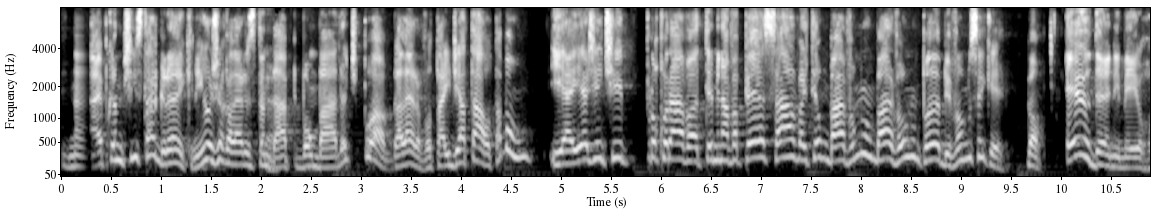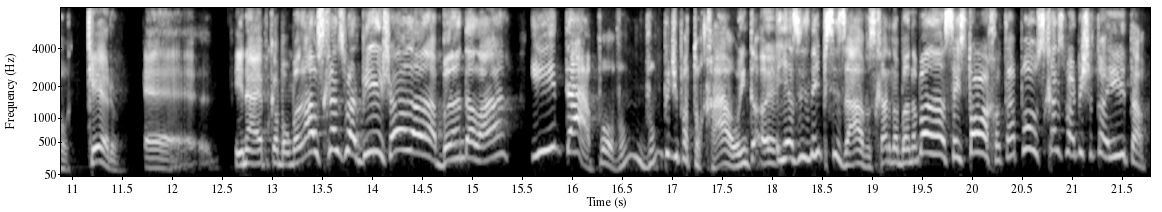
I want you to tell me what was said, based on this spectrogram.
na época não tinha Instagram, que nem hoje a galera stand-up é. bombada, tipo, ó, galera, vou estar tá aí dia tal, tá bom. E aí a gente procurava, terminava a peça, ah, vai ter um bar, vamos num bar, vamos num pub, vamos não sei o quê. Bom, eu e o Dani, meio roqueiro, é, e na época bombando, ah, os caras barbicha, a banda lá. E tá, pô, vamos, vamos pedir pra tocar. Ou então, e às vezes nem precisava. Os caras da banda, ah, vocês tocam, tá? Pô, os caras barbicha estão aí e tal.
